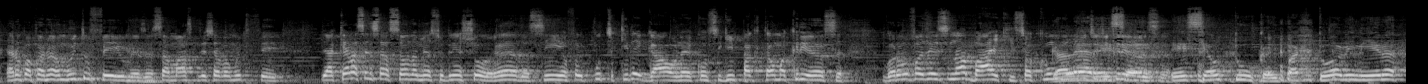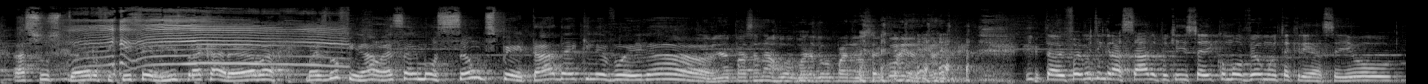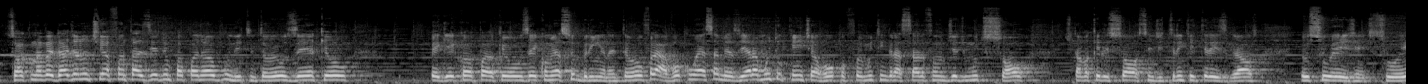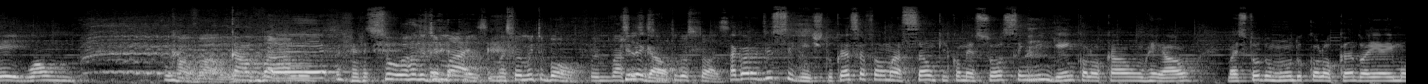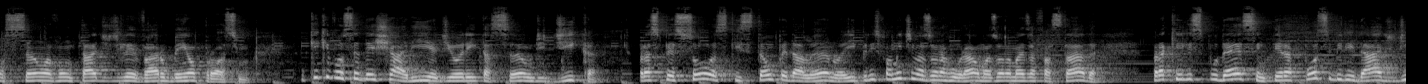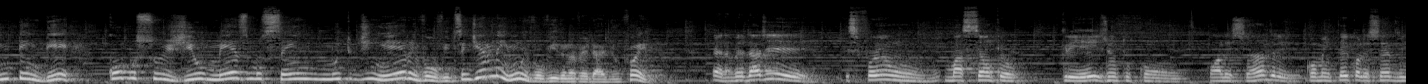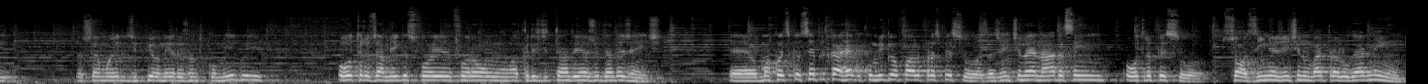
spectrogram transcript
Era um Papai Noel muito feio mesmo, essa máscara deixava muito feio. E aquela sensação da minha sobrinha chorando assim, eu falei, putz, que legal, né? Consegui impactar uma criança. Agora eu vou fazer isso na bike, só com um Galera, monte de esse, criança. aí- esse é o Tuca. Impactou a menina, assustando, fiquei feliz pra caramba. Mas no final, essa emoção despertada é que levou ele A a. menina passa na rua, agora vê o Papai Noel sair correndo, né? Então, e foi muito engraçado porque isso aí comoveu muita criança. E eu, só que na verdade eu não tinha fantasia de um Papai Noel bonito, então eu usei a que eu peguei com a que eu usei com a minha sobrinha, né? Então eu falei, ah, vou com essa mesmo. E era muito quente a roupa, foi muito engraçado, foi um dia de muito sol. Estava aquele sol assim de 33 graus. Eu suei, gente, suei igual um Cavalo. cavalo, suando demais, mas foi muito bom. Foi uma Que legal. muito gostosa. Agora eu disse o seguinte, Tuca, essa foi uma ação que começou sem ninguém colocar um real, mas todo mundo colocando aí a emoção, a vontade de levar o bem ao próximo. O que, que você deixaria de orientação, de dica para as pessoas que estão pedalando aí, principalmente na zona rural, uma zona mais afastada, para que eles pudessem ter a possibilidade de entender como surgiu mesmo sem muito dinheiro envolvido, sem dinheiro nenhum envolvido, na verdade, não foi? É, na verdade, isso foi um- uma ação que eu criei junto com, com o Alexandre, comentei com o Alexandre, eu chamo ele de pioneiro junto comigo e outros amigos foi, foram acreditando e ajudando a gente. É, uma coisa que eu sempre carrego comigo eu falo para as pessoas: a gente não é nada sem outra pessoa. Sozinho a gente não vai para lugar nenhum.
